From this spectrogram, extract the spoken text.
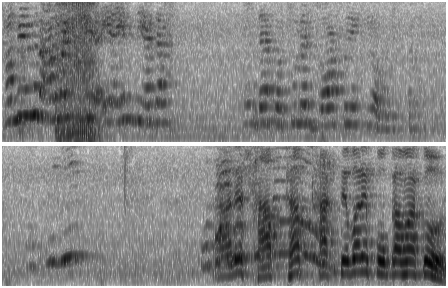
থামে এখন আলমারি থেকে এ- যা। দেখো চুলের জট হয়ে কি অবস্থা। আরে সাপ ঠাপ থাকতে পারে পোকামাকড়।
